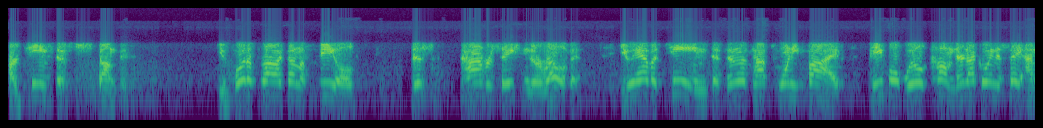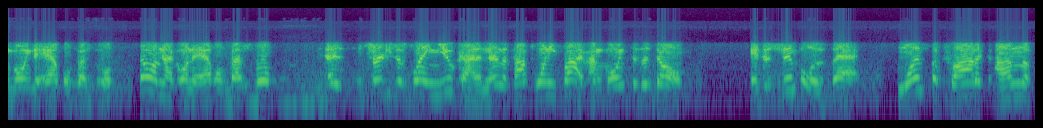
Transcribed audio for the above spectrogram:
Our teams have stunk. You put a product on the field, this conversations are relevant. You have a team that's in the top 25. People will come. They're not going to say, I'm going to Apple Festival. No, I'm not going to Apple Festival. Uh, Syracuse is playing UConn, and they're in the top 25. I'm going to the Dome. It's as simple as that. Once the product on the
